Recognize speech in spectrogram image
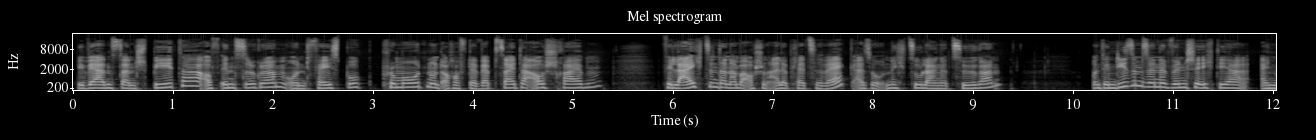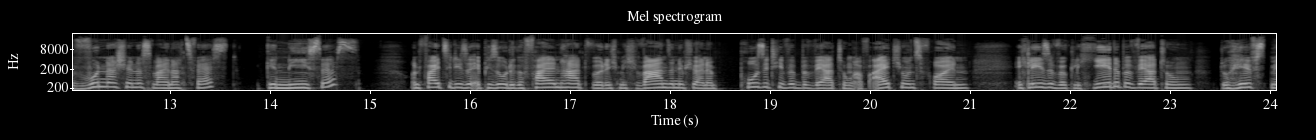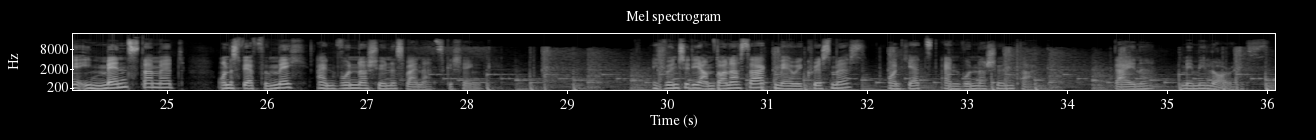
Wir werden es dann später auf Instagram und Facebook promoten und auch auf der Webseite ausschreiben. Vielleicht sind dann aber auch schon alle Plätze weg, also nicht zu lange zögern. Und in diesem Sinne wünsche ich dir ein wunderschönes Weihnachtsfest. Genieße es. Und falls dir diese Episode gefallen hat, würde ich mich wahnsinnig für eine positive Bewertung auf iTunes freuen. Ich lese wirklich jede Bewertung. Du hilfst mir immens damit und es wäre für mich ein wunderschönes Weihnachtsgeschenk. Ich wünsche dir am Donnerstag Merry Christmas und jetzt einen wunderschönen Tag. Deine Mimi Lawrence.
